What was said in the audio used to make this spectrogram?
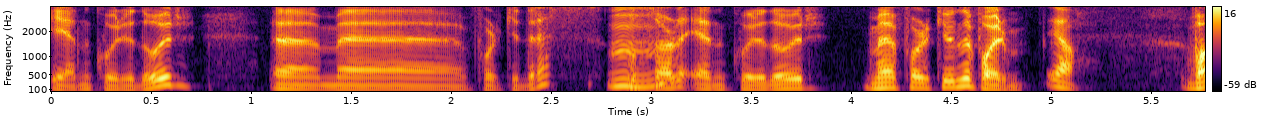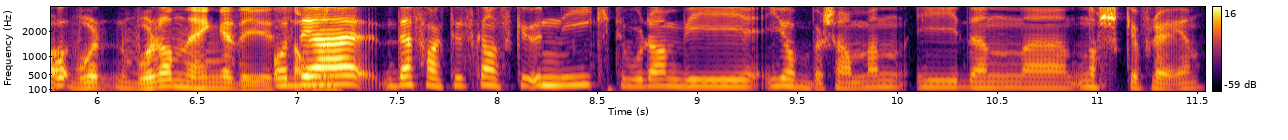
én korridor eh, med folk i dress, og Mhm. så er det én korridor med folk i uniform. Ja. Hva, Og- hvordan henger de Og sammen? det er, det er faktisk ganske unikt hvordan vi jobber sammen i den eh, norske fløyen.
